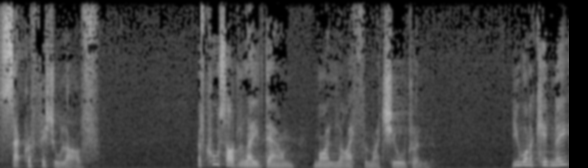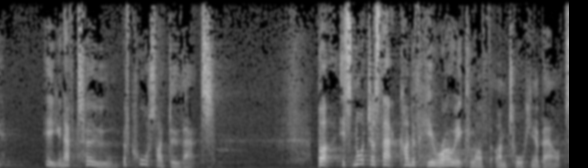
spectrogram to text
sacrificial love. Of course, I'd lay down my life for my children. You want a kidney? Here, you can have two. Of course, I'd do that. But it's not just that kind of heroic love that I'm talking about.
